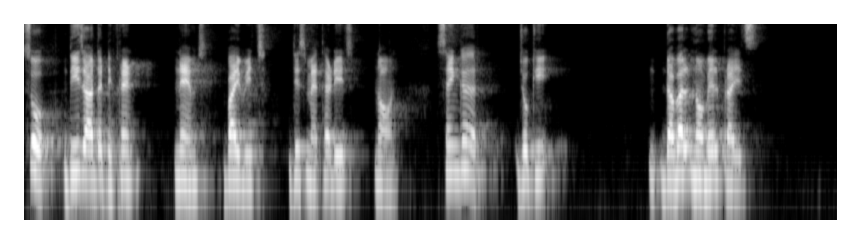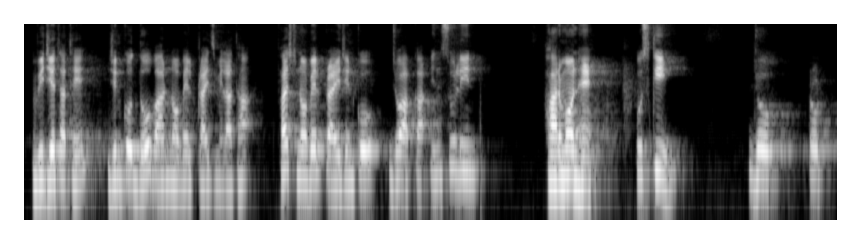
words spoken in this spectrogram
So, these are the different names by which this method is known. Sanger जो कि डबल नोबेल प्राइज विजेता थे, जिनको दो बार नोबेल प्राइज मिला था फ़र्स्ट नोबेल प्राइज इनको, जो आपका इंसुलिन हार्मोन है, उसकी जो प्रो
